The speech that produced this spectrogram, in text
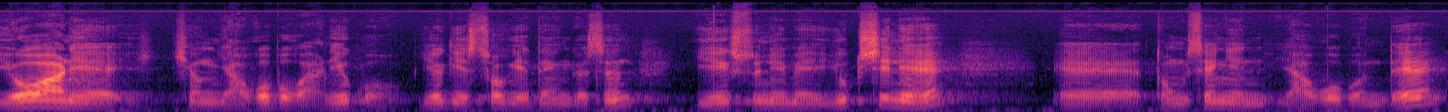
요한의 형 야고보가 아니고 여기 소개된 것은 예수님의 육신의 에, 동생인 야고보인데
